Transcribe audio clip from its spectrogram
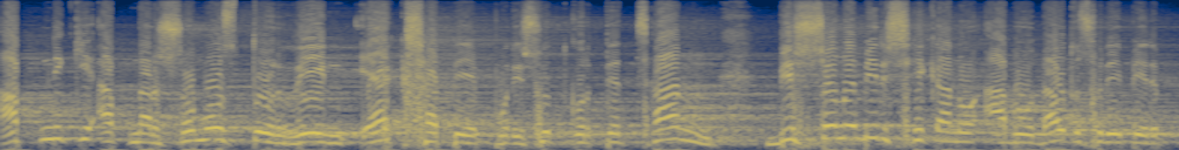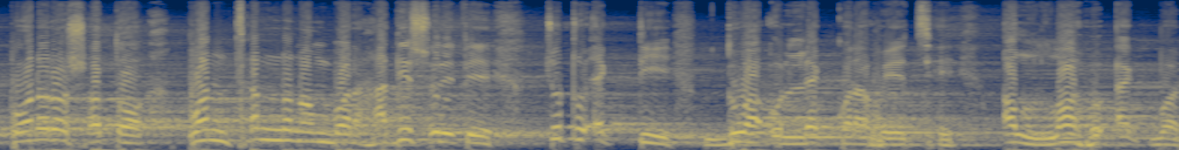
আপনি কি আপনার সমস্ত ঋণ একসাথে পরিশোধ করতে চান? বিশ্বনবীর শেখানো আবু দাউদ শরীফের পনেরো শত পঞ্চান্ন নম্বর হাদিস শরীফে ছোট একটি দোয়া উল্লেখ করা হয়েছে। আল্লাহ একবার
